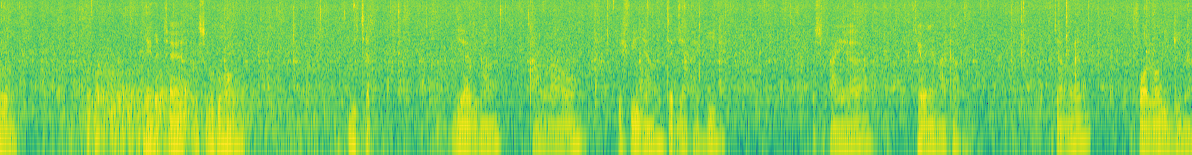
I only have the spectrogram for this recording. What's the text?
Ruru dia ngechat terus Ruru ngomong. Di chat dia bilang kalau Vivi jangan chat dia lagi supaya ceweknya nggak tahu. Jangan follow IG-nya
